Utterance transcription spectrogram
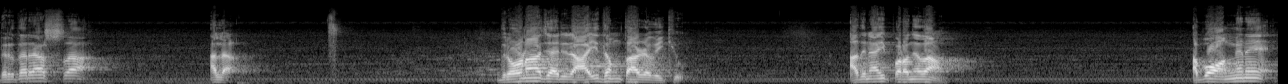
ധൃതരാഷ്ട്ര അല്ല ദ്രോണാചാര്യർ ആയുധം താഴെ വയ്ക്കൂ. അതിനായി പറഞ്ഞതാണ്. അപ്പോൾ അങ്ങനെ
